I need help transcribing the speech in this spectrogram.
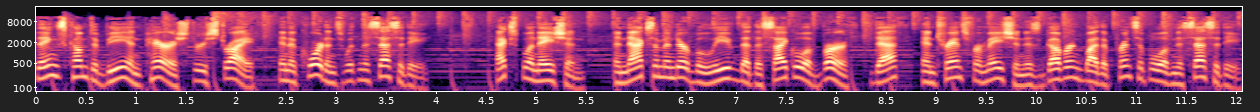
Things come to be and perish through strife, in accordance with necessity. Explanation Anaximander believed that the cycle of birth, death, and transformation is governed by the principle of necessity,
